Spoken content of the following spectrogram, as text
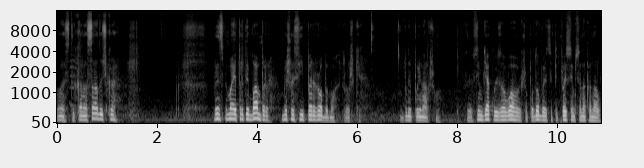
Ось така насадочка. В принципі, має прийти бампер, ми щось її переробимо трошки. Буде по-інакшому. Всім дякую за увагу. Якщо подобається, підписуємося на канал.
